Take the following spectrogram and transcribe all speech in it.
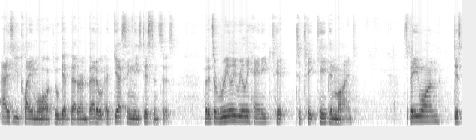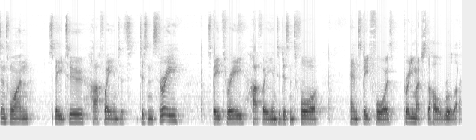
as you play more, you'll get better and better at guessing these distances. But it's a really, really handy tip to keep in mind. Speed 1, distance 1, speed 2, halfway into distance 3, speed 3, halfway into distance 4, and speed 4 is pretty much the whole ruler.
